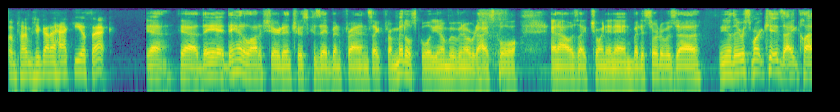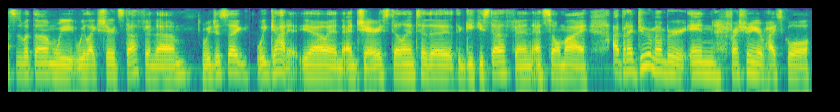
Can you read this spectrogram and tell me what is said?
Sometimes you gotta hacky a sack. Yeah, yeah. They they had a lot of shared interests because they'd been friends like from middle school, you know, moving over to high school, and I was like joining in. But it sort of was, uh, you know, they were smart kids. I had classes with them. We we like shared stuff, and um, we just like we got it, you know. And and Jerry's still into the the geeky stuff, and and so am I. I but I do remember in freshman year of high school.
